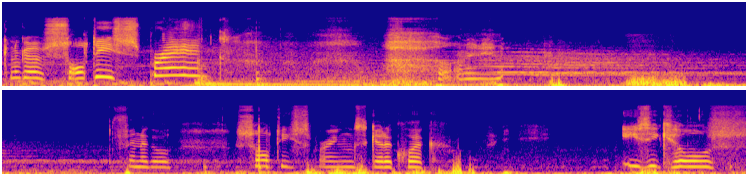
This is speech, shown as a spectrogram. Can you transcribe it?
Gonna go Salty Springs. Hold on, I need... Finna go Salty Springs, get a quick easy kills.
